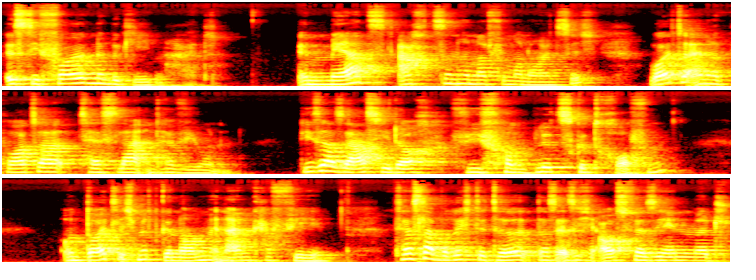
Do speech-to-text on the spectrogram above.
ist die folgende Begebenheit. Im März 1895 wollte ein Reporter Tesla interviewen. Dieser saß jedoch wie vom Blitz getroffen und deutlich mitgenommen in einem Café. Tesla berichtete, dass er sich aus Versehen mit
